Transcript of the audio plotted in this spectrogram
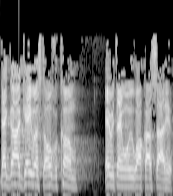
that God gave us to overcome everything when we walk outside here.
